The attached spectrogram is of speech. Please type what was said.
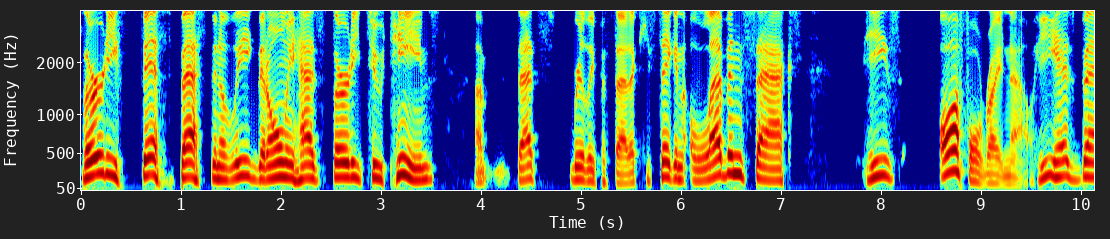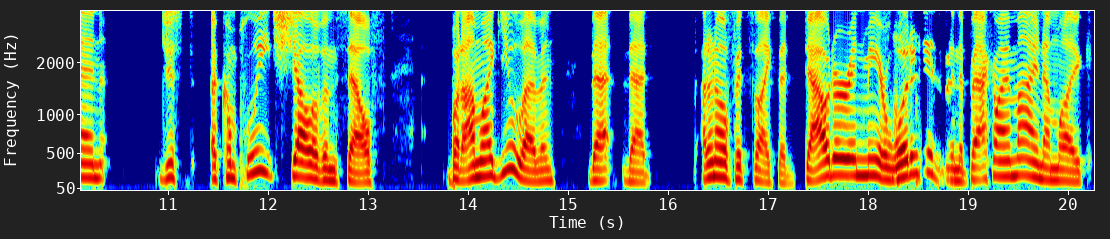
35th best in a league that only has 32 teams. Um, that's really pathetic. He's taken 11 sacks. He's awful right now. He has been just a complete shell of himself. But I'm like you, Levin, that that I don't know if it's like the doubter in me or what it is, but in the back of my mind, I'm like,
